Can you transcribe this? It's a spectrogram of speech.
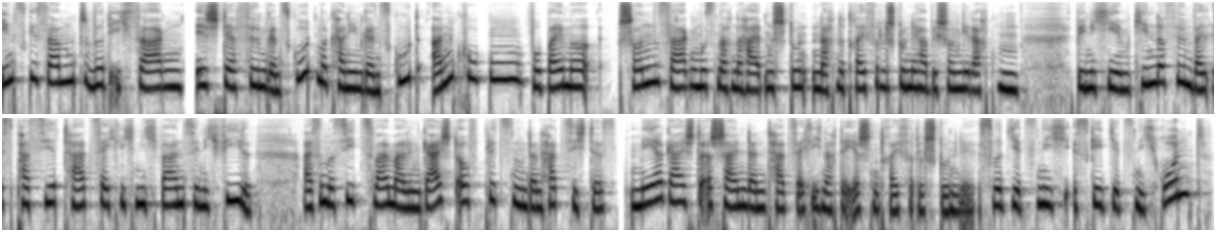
insgesamt würde ich sagen, ist der Film ganz gut. Man kann ihn ganz gut angucken, wobei man schon sagen muss, nach einer halben Stunde, nach einer Dreiviertelstunde habe ich schon gedacht, hm, bin ich hier im Kinderfilm, weil es passiert tatsächlich nicht wahnsinnig viel. Also man sieht zweimal einen Geist aufblitzen und dann hat sich das. Mehr Geister erscheinen dann tatsächlich nach der ersten Dreiviertelstunde. Es wird jetzt nicht, es geht jetzt nicht rund.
